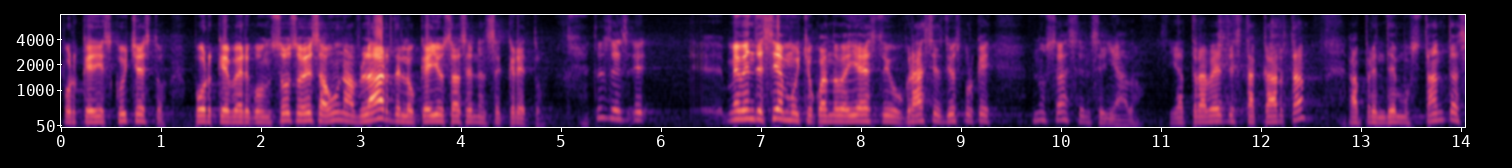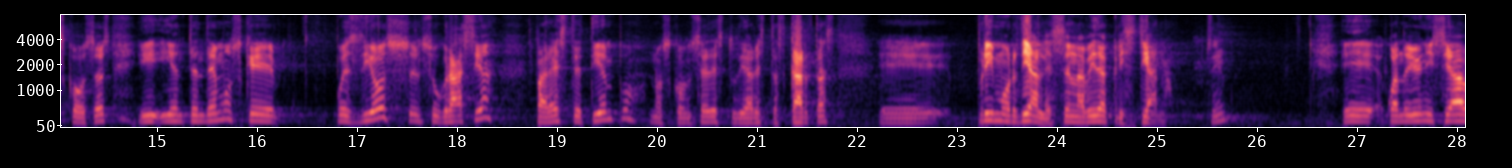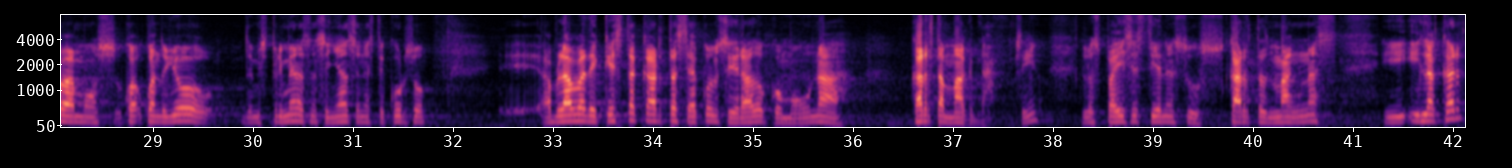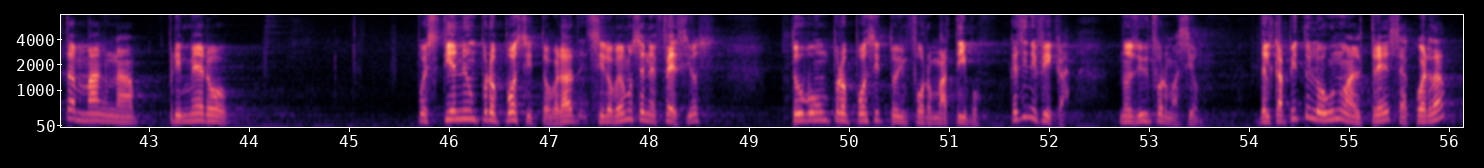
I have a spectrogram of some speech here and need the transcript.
Porque, escucha esto, porque vergonzoso es aún hablar de lo que ellos hacen en secreto. Entonces, eh, eh, me bendecía mucho cuando veía esto, digo, gracias Dios porque nos has enseñado. Y a través de esta carta aprendemos tantas cosas y, entendemos que pues Dios en su gracia para este tiempo nos concede estudiar estas cartas eh, primordiales en la vida cristiana. ¿sí? Eh, cuando yo iniciábamos, cuando yo de mis primeras enseñanzas en este curso, eh, hablaba de que esta carta se ha considerado como una carta magna. ¿sí? Los países tienen sus cartas magnas y, la carta magna, primero, pues tiene un propósito, ¿verdad? Si lo vemos en Efesios, tuvo un propósito informativo. ¿Qué significa? Nos dio información. Del capítulo 1 al 3, ¿se acuerda?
